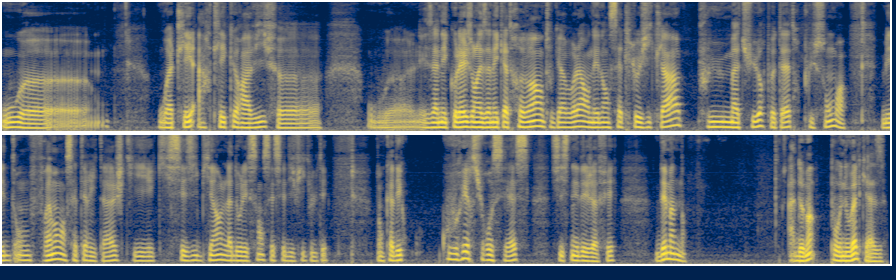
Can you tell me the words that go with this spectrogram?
ou euh, Hartley, Cœur à vif euh, ou les années collège dans les années 80 en tout cas voilà on est dans cette logique là plus mature peut-être plus sombre mais vraiment dans cet héritage qui, qui saisit bien l'adolescence et ses difficultés. Donc à découvrir sur OCS si ce n'est déjà fait dès maintenant. À demain pour une nouvelle case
